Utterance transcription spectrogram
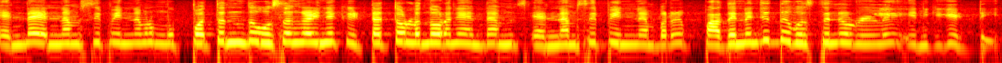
എന്റെ N M C pin number മുപ്പത്തൊന്ന് ദിവസം കഴിഞ്ഞ് കിട്ടത്തുള്ളൂ എന്ന് പറഞ്ഞാൽ എന്റെ N M C pin number പതിനഞ്ച് ദിവസത്തിനുള്ളിൽ എനിക്ക് കിട്ടി.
